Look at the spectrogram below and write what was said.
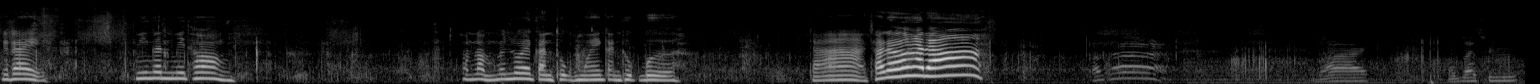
จะได้ มีเงินมีทองสำหรับไม่รวยกันถูกหวยกันถูกเบอร์ จ้าชาเด้อฮาดา Bye. God bless you.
